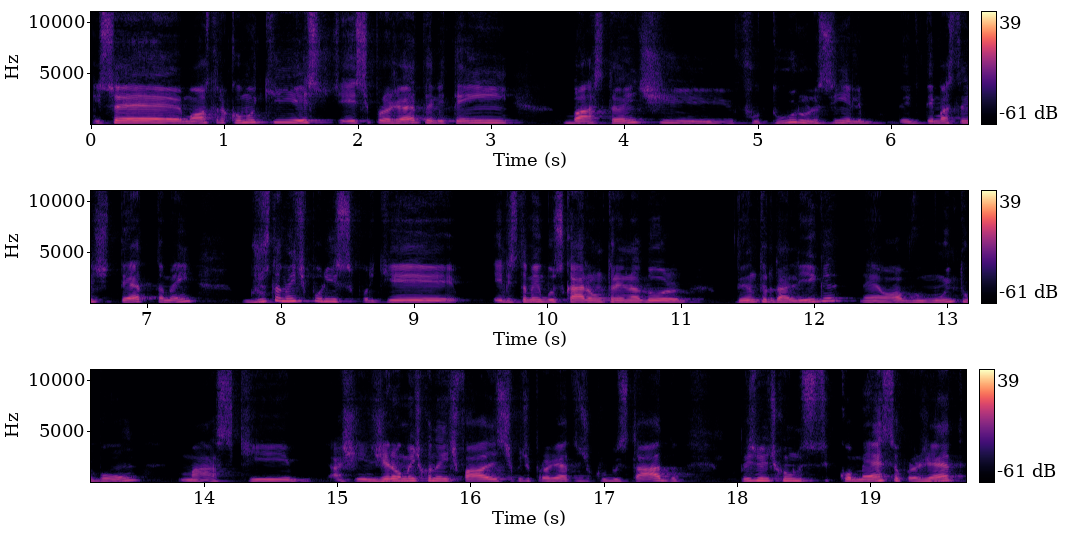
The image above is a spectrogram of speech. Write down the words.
isso é mostra como que esse, esse projeto ele tem bastante futuro, assim, ele, ele tem bastante teto também, justamente por isso, porque eles também buscaram um treinador dentro da liga, né, óbvio, muito bom, mas que, acho geralmente quando a gente fala desse tipo de projeto de clube-estado, principalmente quando se começa o projeto,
